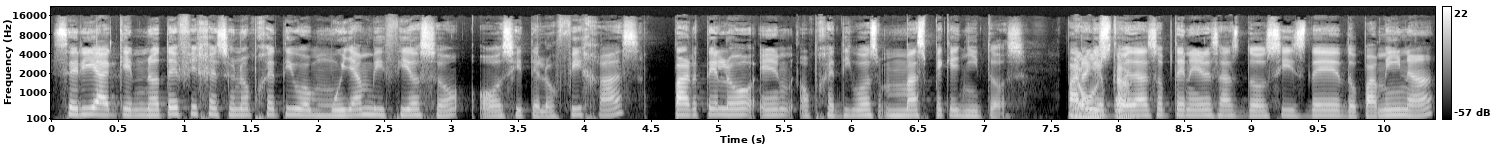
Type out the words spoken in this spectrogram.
Sería que no te fijes un objetivo muy ambicioso o si te lo fijas, pártelo en objetivos más pequeñitos para que puedas obtener esas dosis de dopamina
